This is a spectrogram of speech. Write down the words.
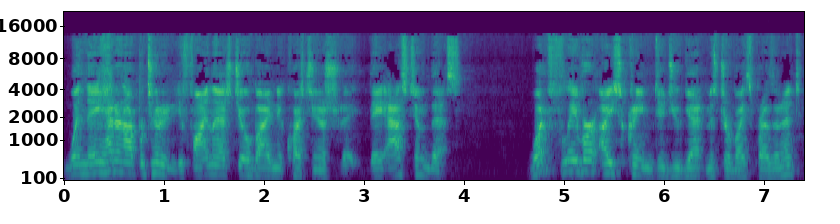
When they had an opportunity to finally ask Joe Biden a question yesterday, they asked him this What flavor ice cream did you get, Mr. Vice President?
